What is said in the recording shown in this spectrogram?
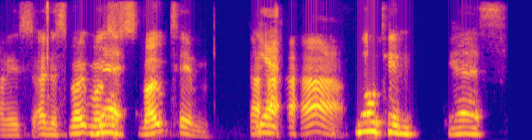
and, he's, and the smoke monster Yes. smoked him. Yeah. Smoke him. Yes.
